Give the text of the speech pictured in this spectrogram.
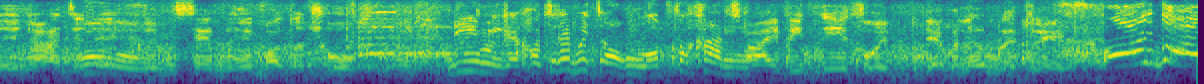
เขาออกขวาเลยนะ จะได้ขึ้นเส้นเลยมอเตอร์โชว์ ดีเหมือนกันเขาจะได้ไปจองรถสักคันใช่พิตตี้สวยเดี๋ยวมาเริ่มเลยตัวเอง โอ๊ยตัวเ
